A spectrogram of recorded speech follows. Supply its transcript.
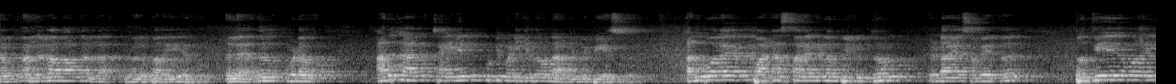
നമുക്ക് നല്ലൊരു അല്ല എന്നാലും പറയുകയാണ് അല്ലെ അത് ഇവിടെ അത് കാരണം ചൈനയിൽ കുട്ടി പഠിക്കുന്നതുകൊണ്ടാണ് ബി ബി എസ് അതുപോലെ പല സ്ഥലങ്ങളിലും ഇപ്പോൾ യുദ്ധം ഉണ്ടായ സമയത്ത് പ്രത്യേകമായി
